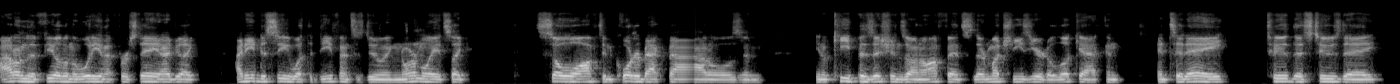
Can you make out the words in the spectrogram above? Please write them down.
out onto the field on the Woody on that first day, and I'd be like, I need to see what the defense is doing. Normally, it's like so often quarterback battles and you know key positions on offense they're much easier to look at and and today to this Tuesday you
